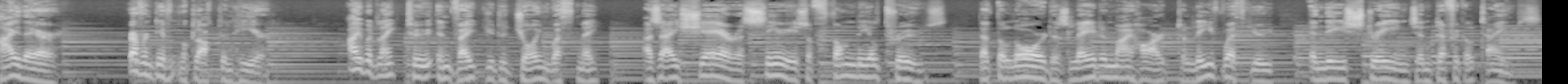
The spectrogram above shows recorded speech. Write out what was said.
Hi there, Reverend David McLaughlin here. I would like to invite you to join with me as I share a series of thumbnail truths that the Lord has laid in my heart to leave with you in these strange and difficult times.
